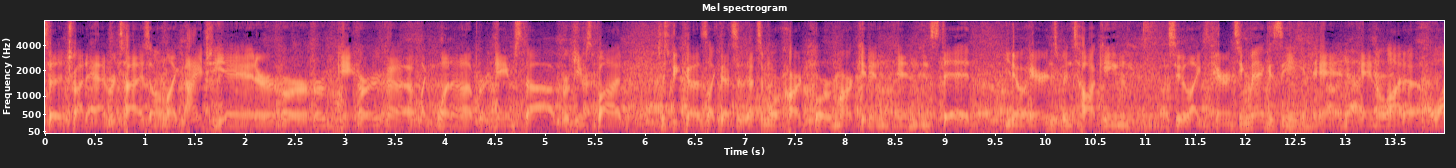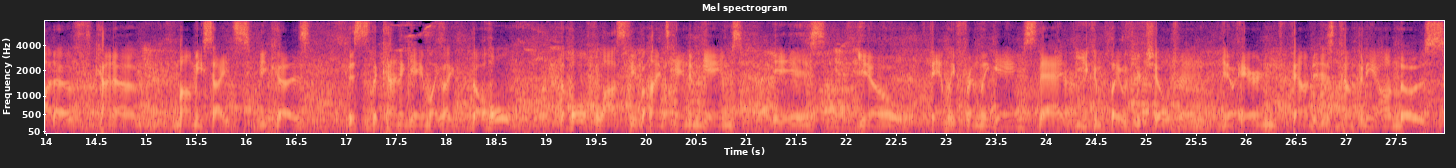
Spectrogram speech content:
to try to advertise on like IGN or or, or, or uh, like One Up or GameStop or GameSpot, just because like that's a, that's a more hardcore market. And, and instead, you know, Aaron's been talking to like Parenting Magazine and, yeah, and yeah, a lot of a lot of kind of mommy sites because this is the kind of game like like the whole the whole philosophy behind tandem games is you know family friendly games that you can play with your children. You know aaron founded his company on those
